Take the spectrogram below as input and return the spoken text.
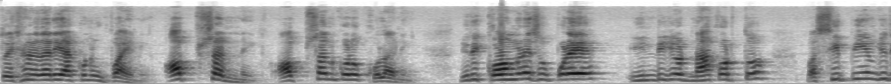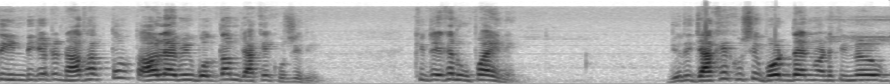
তো এখানে দাঁড়িয়ে আর কোনো উপায় নেই অপশান নেই অপশান কোনো খোলা নেই। যদি কংগ্রেস উপরে ইন্ডিজোট না করতো বা সিপিএম যদি ইন্ডিজোটে না থাকতো, তাহলে আমি বলতাম, যাকে খুশি দিন। কিন্তু এখানে উপায় নেই। যদি যাকে খুশি ভোট দেন মানে তৃণমূল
